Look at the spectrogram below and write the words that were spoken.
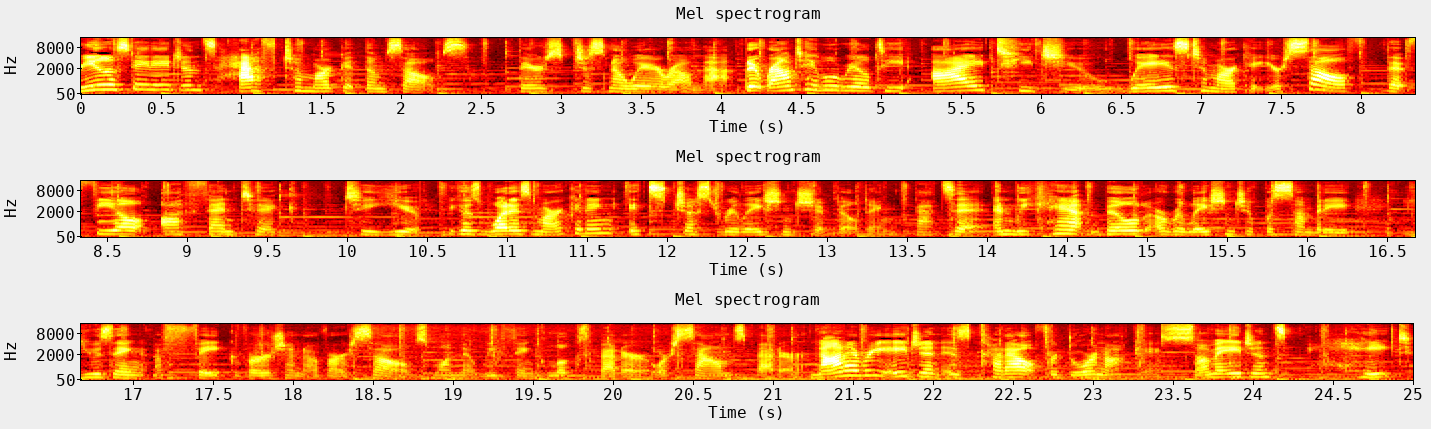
Real estate agents have to market themselves. There's just no way around that. But at Round Table Realty, I teach you ways to market yourself that feel authentic to you. Because what is marketing? It's just relationship building. That's it. And we can't build a relationship with somebody using a fake version of ourselves, one that we think looks better or sounds better. Not every agent is cut out for door knocking. Some agents hate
